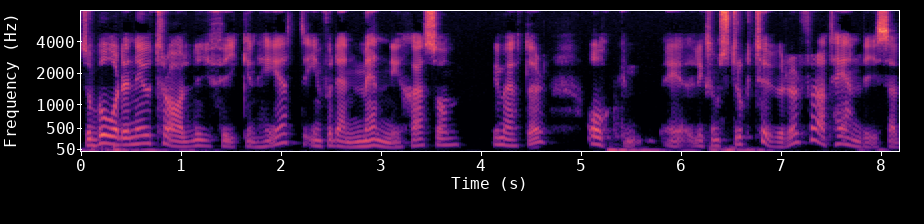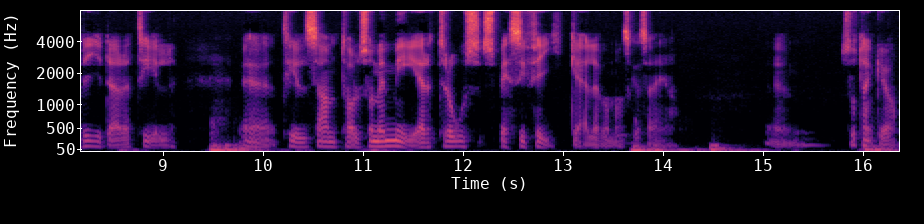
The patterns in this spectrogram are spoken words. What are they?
Så både neutral nyfikenhet inför den människa som vi möter och eh, liksom strukturer för att hänvisa vidare till, till samtal som är mer trosspecifika eller vad man ska säga. Eh, så tänker jag.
